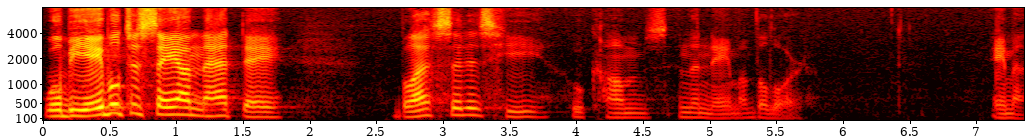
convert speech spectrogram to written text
will be able to say on that day, Blessed is he who comes in the name of the Lord. Amen.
